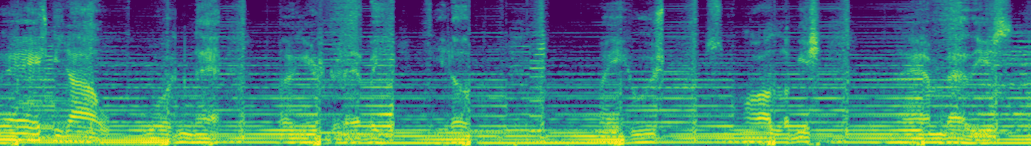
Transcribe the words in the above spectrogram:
Nicht genau Wouldn't that? You're gonna be You know My who's Small bish Embedis. Snow, which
